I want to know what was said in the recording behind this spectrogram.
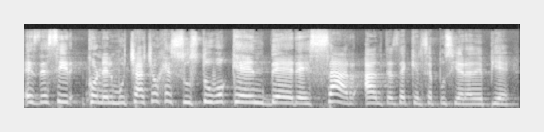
Es decir, con el muchacho Jesús tuvo que enderezar antes de que él se pusiera de pie.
